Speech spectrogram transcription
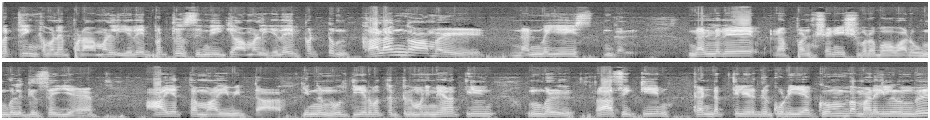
பற்றியும் கவலைப்படாமல் எதை பற்றி சிந்திக்காமல் எதை பற்றும் கலங்காமல் நன்மையே செய்யுங்கள். நல்லதே அப்பன் சனீஸ்வர பகவான் உங்களுக்கு செய்ய ஆயத்தமாகிவிட்டார். இன்னும் நூற்றி இருபத்தெட்டு மணி நேரத்தில் உங்கள் ராசிக்கு கண்டத்தில் இருக்கக்கூடிய கும்பமனையிலிருந்து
